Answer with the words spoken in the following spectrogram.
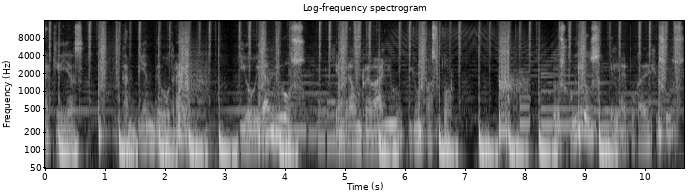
Aquellas también debo traer, y oirán mi voz, y habrá un rebaño y un pastor. Los judíos en la época de Jesús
